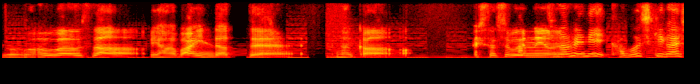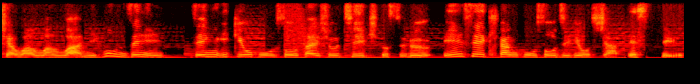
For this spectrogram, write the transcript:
うんワウワウさやばいんだってなんか久しぶりにちなみに株式会社ワンワンは日本全全域を放送対象地域とする衛星機関放送事業者ですっていう。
